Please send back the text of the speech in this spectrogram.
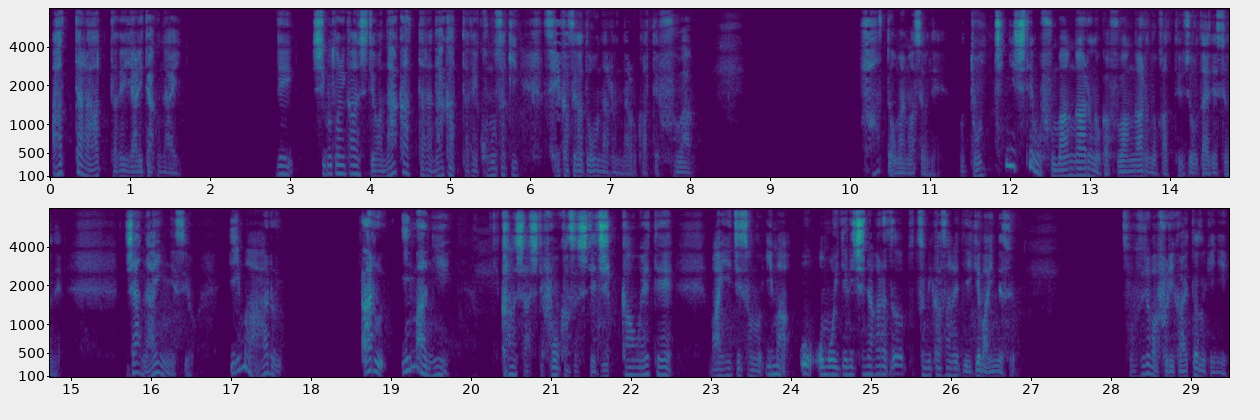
あったらあったでやりたくない。で、仕事に関してはなかったらなかったでこの先生活がどうなるんだろうかって不安。はって思いますよね。どっちにしても不満があるのか不安があるのかっていう状態ですよね。じゃないんですよ。今ある、ある今に感謝してフォーカスして実感を得て、毎日その今を思い出にしながらずっと積み重ねていけばいいんですよ。そうすれば振り返った時に、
